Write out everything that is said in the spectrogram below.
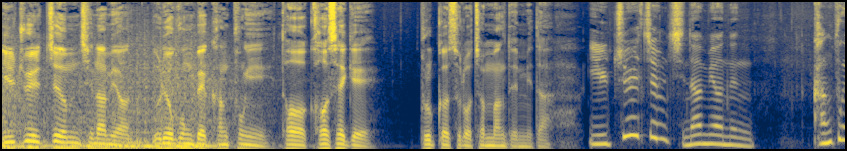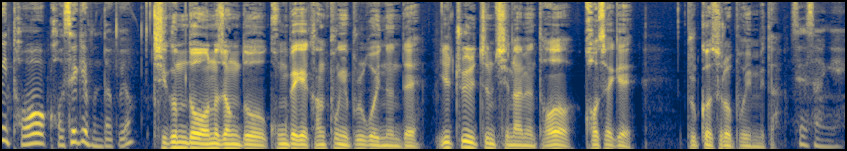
일주일쯤 지나면 의료 공백 강풍이 더 거세게 불 것으로 전망됩니다. 일주일쯤 지나면은 강풍이 더 거세게 분다고요? 지금도 어느 정도 공백의 강풍이 불고 있는데 일주일쯤 지나면 더 거세게 불 것으로 보입니다. 세상에.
